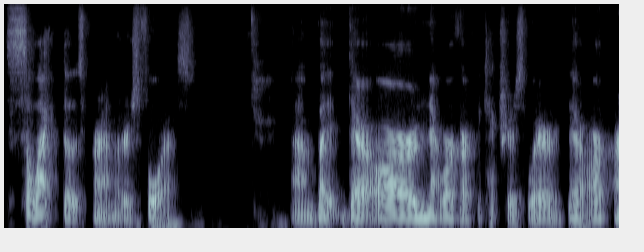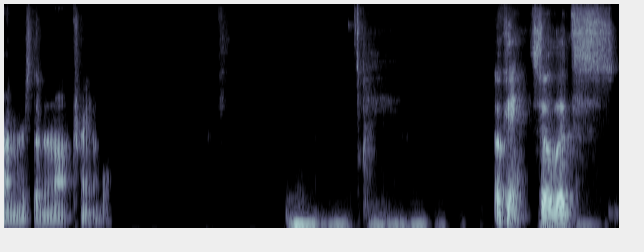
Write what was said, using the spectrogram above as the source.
select those parameters for us. Um, but there are network architectures where there are parameters that are not trainable. Okay, so let's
